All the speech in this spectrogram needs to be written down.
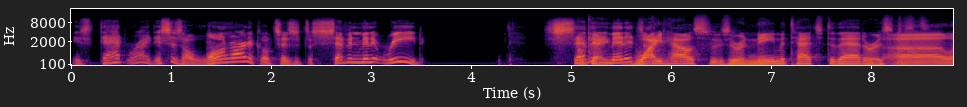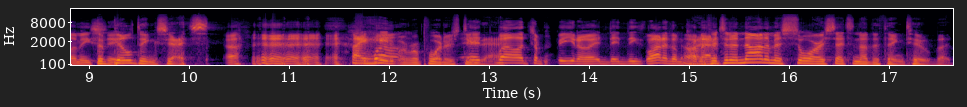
Is that right? This is a long article. It says it's a seven minute read. Seven okay, minutes. White House. Is there a name attached to that, or is just Uh, let me the see. building says? Uh, I hate it when reporters do it- that. Well, it's a you know it, a lot of them All come right, if it's an anonymous source, that's another thing too. But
